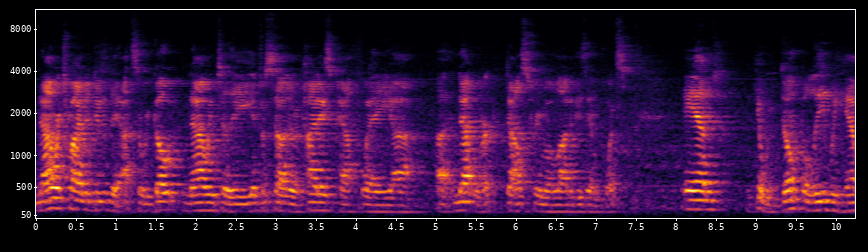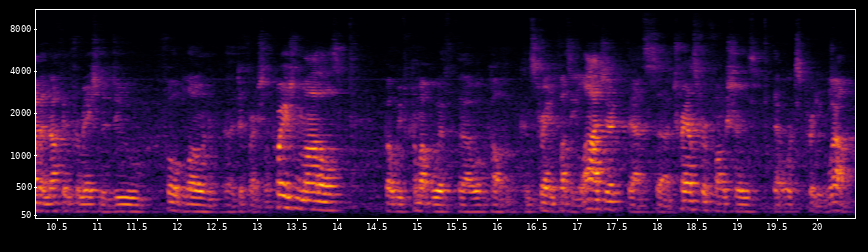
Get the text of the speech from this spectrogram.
now we're trying to do that. So we go now into the intracellular kinase pathway uh, uh, network downstream of a lot of these inputs. And again, we don't believe we have enough information to do full-blown uh, differential equation models, but we've come up with uh, what we call constrained fuzzy logic. That's uh, transfer functions that works pretty well.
